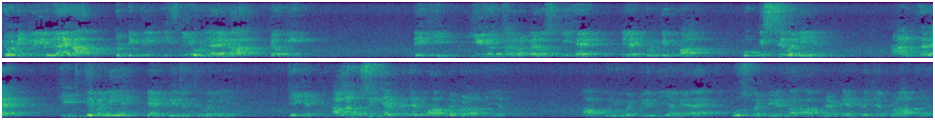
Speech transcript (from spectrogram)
क्यों डिक्रीज हो जाएगा? तो डिक्रीज इसलिए हो जाएगा क्योंकि देखिए, ये जो थर्मल वेलोसिटी है इलेक्ट्रॉन के पास, वो किससे बनी है? आंसर है हीट से बनी है टेम्परेचर से बनी है. ठीक है, अगर उसी टेम्परेचर को आपने बढ़ा दिया, आपको जो मटेरियल दिया गया है, उस मटेरियल का आपने टेम्परेचर बढ़ा दिया।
